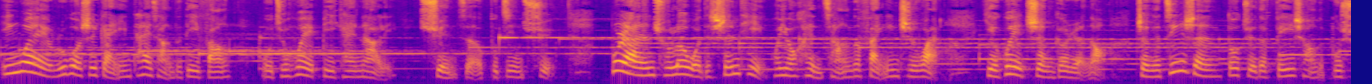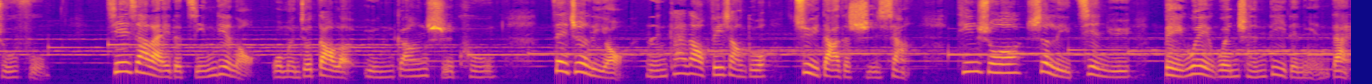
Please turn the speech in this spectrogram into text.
因为如果是感应太强的地方，我就会避开那里。选择不进去，不然除了我的身体会有很强的反应之外，也会整个人哦，整个精神都觉得非常的不舒服。接下来的景点哦，我们就到了云冈石窟，在这里哦，能看到非常多巨大的石像。听说这里建于北魏文成帝的年代，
